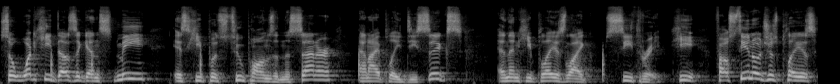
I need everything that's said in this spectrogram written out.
So what he does against me is he puts two pawns in the center, and I play d6 and then he plays like c3. He Faustino just plays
